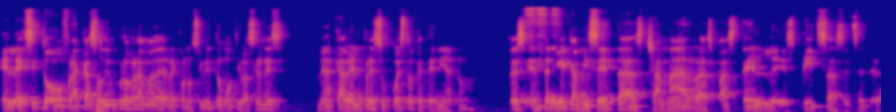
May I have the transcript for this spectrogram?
el éxito o fracaso de un programa de reconocimiento motivación es, me acabé el presupuesto que tenía, ¿no? Entonces entregué camisetas, chamarras, pasteles, pizzas, etc.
